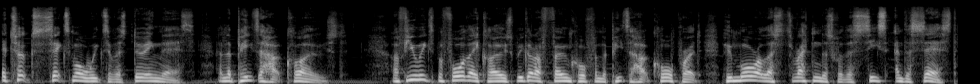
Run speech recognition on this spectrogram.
It took six more weeks of us doing this, and the Pizza Hut closed. A few weeks before they closed, we got a phone call from the Pizza Hut corporate who more or less threatened us with a cease and desist,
